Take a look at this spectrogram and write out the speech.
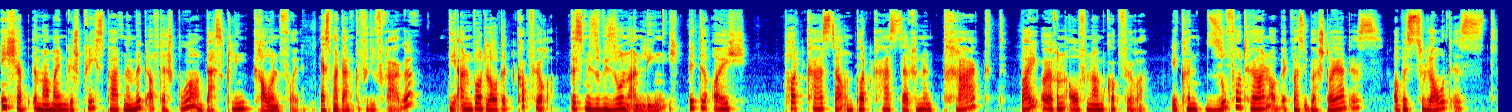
Ich habe immer meinen Gesprächspartner mit auf der Spur und das klingt grauenvoll. Erstmal danke für die Frage. Die Antwort lautet Kopfhörer. Das ist mir sowieso ein Anliegen. Ich bitte euch, Podcaster und Podcasterinnen, tragt bei euren Aufnahmen Kopfhörer. Ihr könnt sofort hören, ob etwas übersteuert ist, ob es zu laut ist,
